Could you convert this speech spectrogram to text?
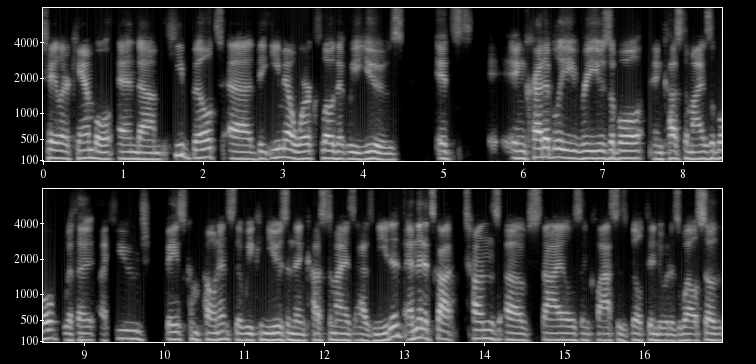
Taylor Campbell, and um, he built uh, the email workflow that we use. It's incredibly reusable and customizable with a, a, huge base components that we can use and then customize as needed. And then it's got tons of styles and classes built into it as well. So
